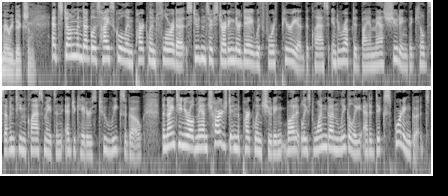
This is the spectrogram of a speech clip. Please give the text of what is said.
Mary Dixon. At Stoneman Douglas High School in Parkland, Florida, students are starting their day with fourth period, the class interrupted by a mass shooting that killed 17 classmates and educators two weeks ago. The 19 year old man charged in the Parkland shooting bought at least one gun legally at a Dick's Sporting Goods.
